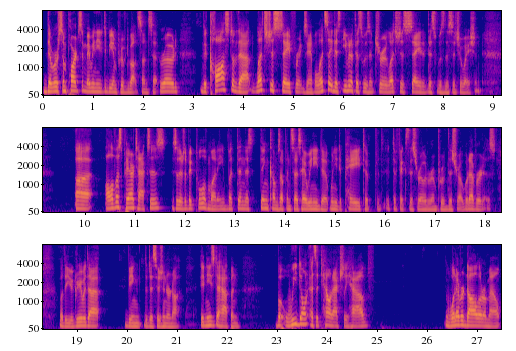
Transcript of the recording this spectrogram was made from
There were some parts that maybe needed to be improved about Sunset Road. the cost of that, let's just say, for example, let's say this, even if this wasn't true, let's just say that this was the situation. Uh, all of us pay our taxes, so there's a big pool of money. But then this thing comes up and says, "Hey, we need to we need to pay to to fix this road or improve this road, whatever it is." Whether you agree with that being the decision or not, it needs to happen. But we don't, as a town, actually have whatever dollar amount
